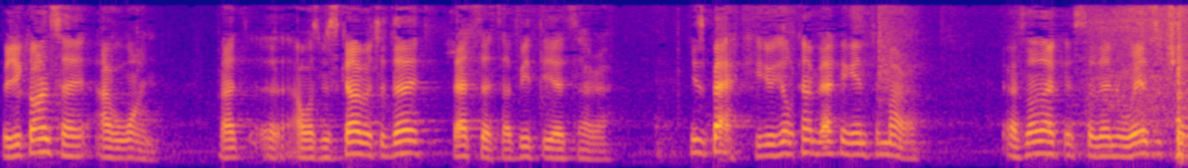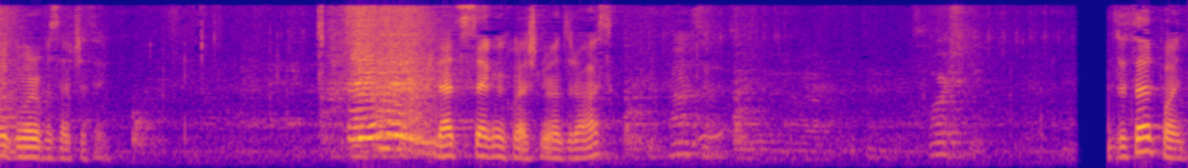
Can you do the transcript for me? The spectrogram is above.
But you can't say, I've won. Right? Uh, I was miskaber today, that's it, I beat the Yetzirah. He's back. He, will come back again tomorrow. It's not like so. Then where's the tshuva gemara for such a thing? That's the second question you wanted to ask. The third point:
